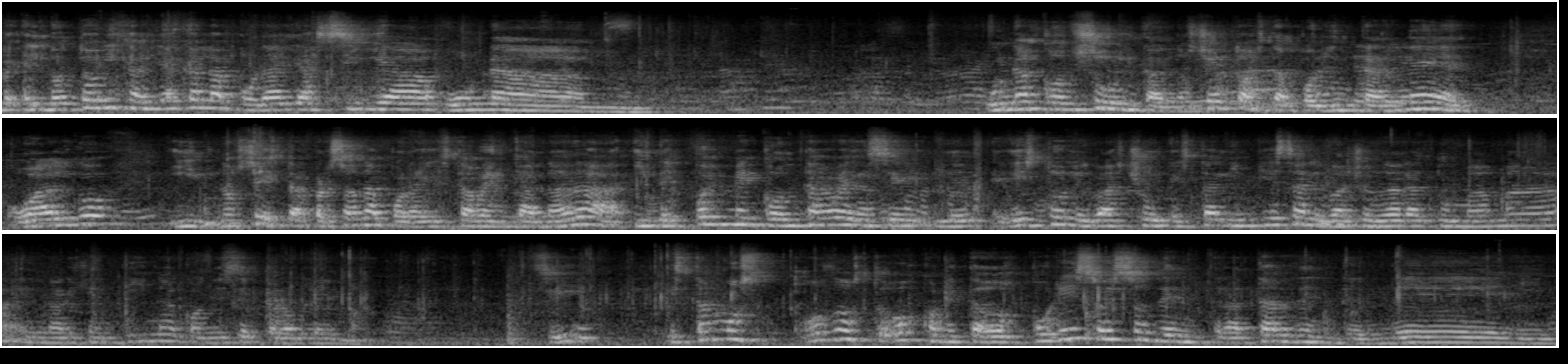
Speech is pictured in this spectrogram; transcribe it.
El, el doctor Ijayácala por ahí hacía una, una consulta, ¿no es cierto?, hasta por internet o algo, y no sé, esta persona por ahí estaba en Canadá y después me contaba, dice, esto le va a, esta limpieza le va a ayudar a tu mamá en Argentina con ese problema. ¿Sí? Estamos todos, todos conectados. Por eso eso de tratar de entender y...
